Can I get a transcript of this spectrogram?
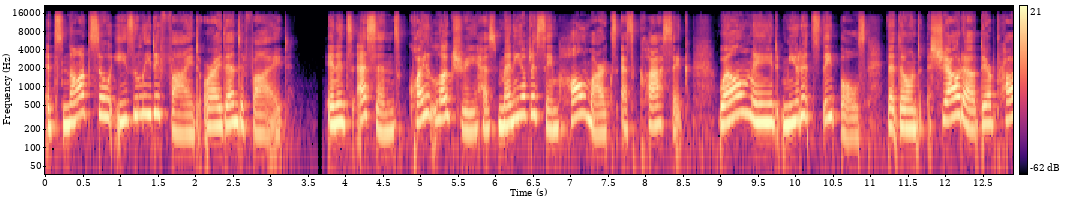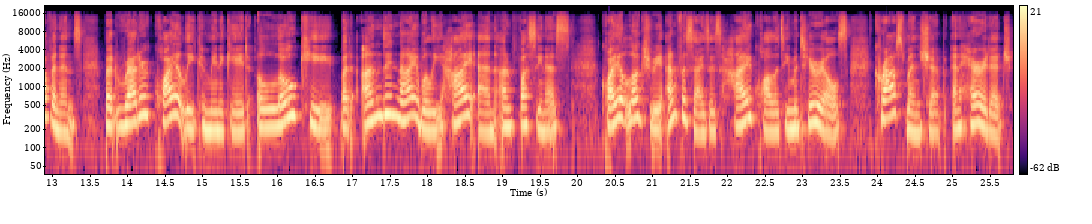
it's not so easily defined or identified. In its essence, quiet luxury has many of the same hallmarks as classic, well-made muted staples that don't shout out their provenance, but rather quietly communicate a low-key but undeniably high-end unfussiness. Quiet luxury emphasizes high-quality materials, craftsmanship, and heritage.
